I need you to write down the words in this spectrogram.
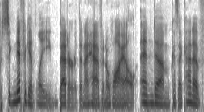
significantly better than I have in a while and um cuz I kind of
